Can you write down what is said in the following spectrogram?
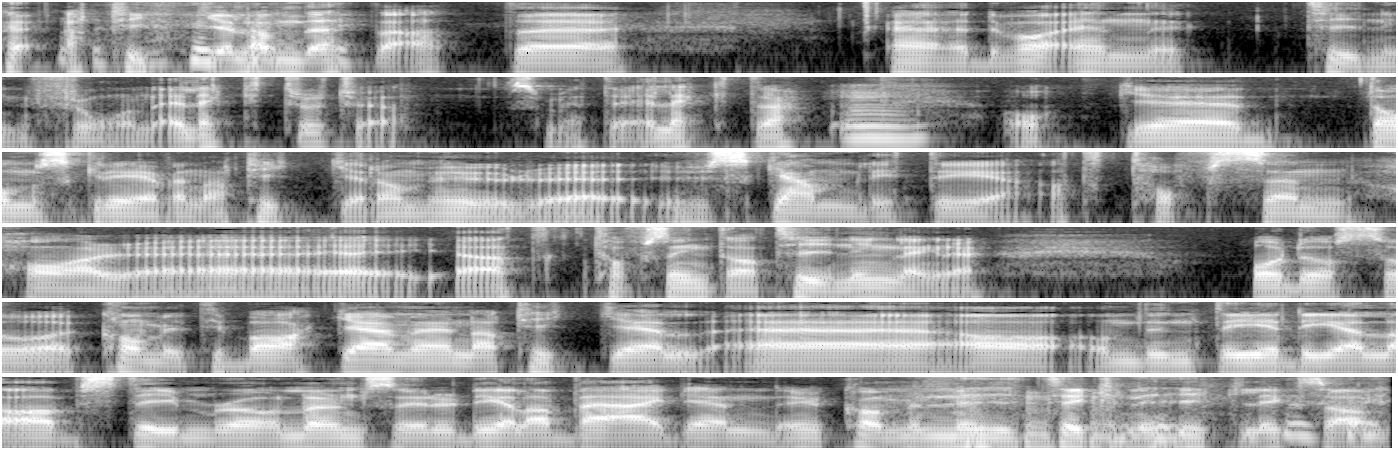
artikel om detta, att eh, eh, det var en tidning från Elektro tror jag, som heter Elektra. Mm. Och eh, de skrev en artikel om hur, hur skamligt det är att Tofsen har, att Tofsen inte har tidning längre. Och då så kom vi tillbaka med en artikel, eh, ja, om du inte är del av steamrollern så är du del av vägen, nu kommer ny teknik liksom.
